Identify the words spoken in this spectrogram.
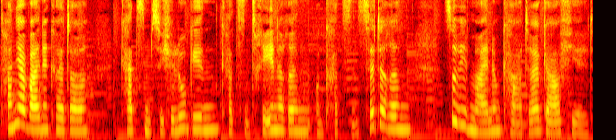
Tanja Weinekötter, Katzenpsychologin, Katzentrainerin und Katzensitterin sowie meinem Kater Garfield.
